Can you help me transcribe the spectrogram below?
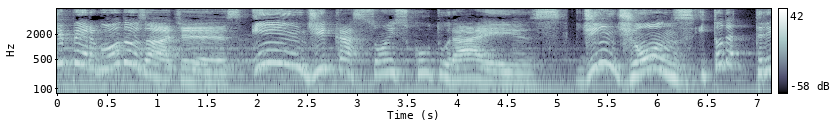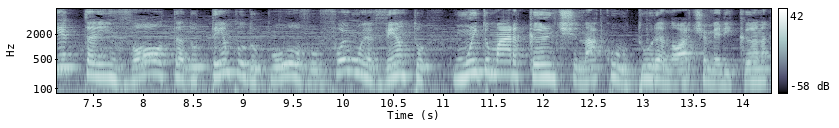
Te pergunto, Zates, indicações culturais. Jim Jones e toda a treta em volta do Templo do Povo foi um evento muito marcante na cultura norte-americana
